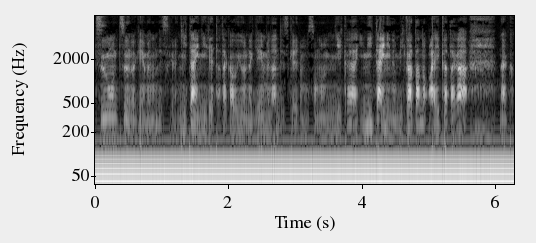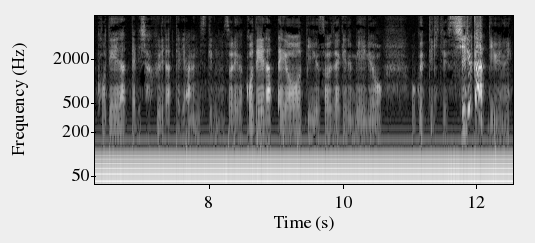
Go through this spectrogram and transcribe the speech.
2on2 のゲームなんですけど、2対2で戦うようなゲームなんですけれども、その 2, 対2の味方の相方が、なんか固定だったり、シャッフルだったりあるんですけれども、それが固定だったよっていう、それだけのメールを送ってきて、知るかっていうね、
